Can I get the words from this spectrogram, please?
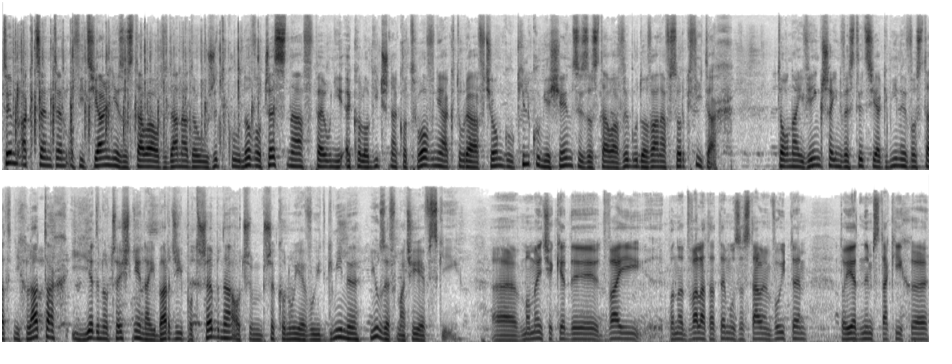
Tym akcentem oficjalnie została oddana do użytku nowoczesna, w pełni ekologiczna kotłownia, która w ciągu kilku miesięcy została wybudowana w Sorkwitach. To największa inwestycja gminy w ostatnich latach i jednocześnie najbardziej potrzebna, o czym przekonuje wójt gminy Józef Maciejewski. E, W momencie, kiedy dwa i, ponad dwa lata temu zostałem wójtem, to jednym z takich e,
